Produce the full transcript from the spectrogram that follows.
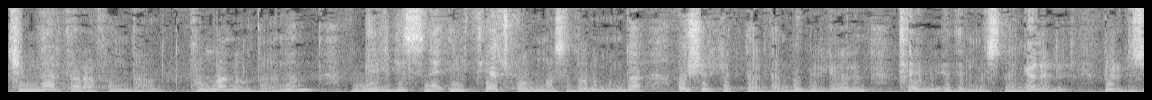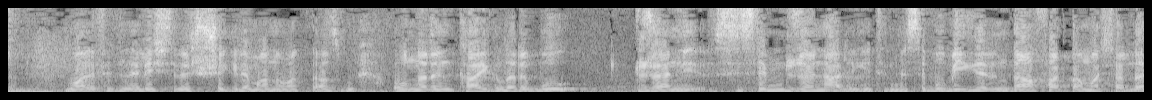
kimler tarafından kullanıldığının bilgisine ihtiyaç olması durumunda o şirketlerden bu bilgilerin temin edilmesine yönelik bir düzenleme. Muhalefetin eleştirileri şu şekilde mi anlamak lazım? Onların kaygıları bu düzenli sistemin düzenli hale getirilmesi bu bilgilerin daha farklı amaçlarla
